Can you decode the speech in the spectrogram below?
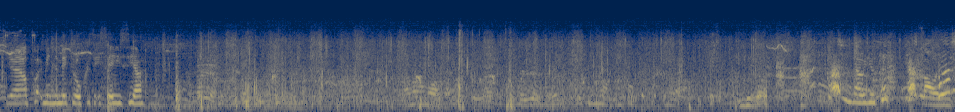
Yeah, I'll put him in the middle because it's easier. No, you can lines.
